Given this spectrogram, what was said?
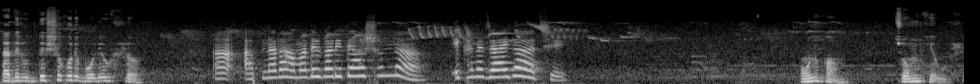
তাদের উদ্দেশ্য করে বলে উঠল আপনারা আমাদের গাড়িতে আসুন না এখানে জায়গা আছে। অনুপম চমকে উঠল।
